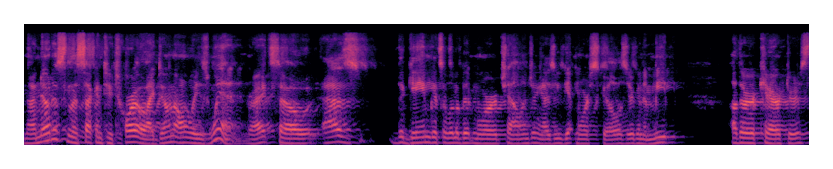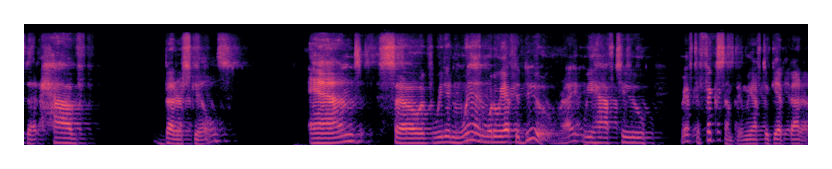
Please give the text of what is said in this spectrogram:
Now notice in the second tutorial, I don't always win, right? So as the game gets a little bit more challenging, as you get more skills, you're gonna meet other characters that have better skills. And so if we didn't win, what do we have to do, right? We have to, we have to fix something. We have to get better.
